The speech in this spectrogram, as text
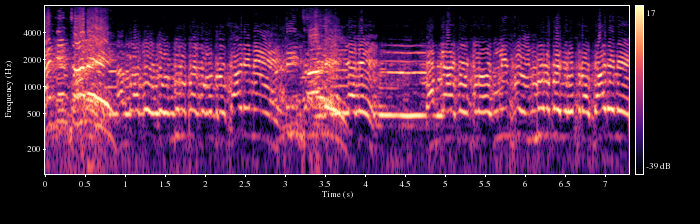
ఖండించాలి బంగ్లాదేశ్లో హిందువులపై జరుగుతున్న దాడిని ఖండించాలి. చేయాలి. బంగ్లాదేశ్లో ఇంగ్లీష్ హిందువులపై జరుగుతున్న దాడిని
